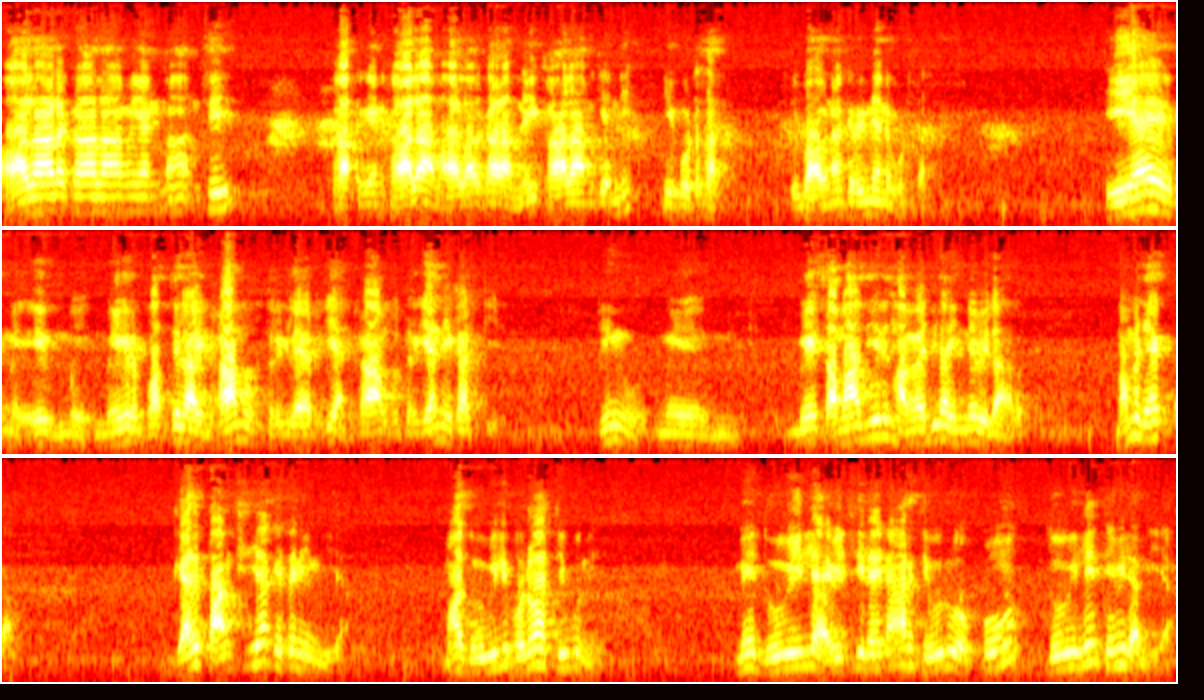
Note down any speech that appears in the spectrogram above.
ආලාර කාලාමයන් වහන්සේ කියන්නේ කාලාම ආලාර කාලාම නෙවෙයි කාලාම කියන්නේ මේ කොටසක්. ඒ භාවනා කරගෙන යන කොටසක්. ඒ අය මේකට පත් වෙලා ඉන්න රාමපුත්‍ර කියලා කියන්නේ. රාමපුත්‍ර කියන්නේ ඒ කට්ටිය. ඉතින් මේ මේ සමාධියට සමවැදිලා ඉන්න වෙලාව මම දැක්කා. ගල් 500ක් එතනින් ගියා. මහා දූවිලි පොළවක් තිබුණේ. මේ දූවිල්ල ඇවිසිලා ඉන අර තිවුරු ඔක්කොම දූවිල්ලෙන් තෙමිලා ගියා.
